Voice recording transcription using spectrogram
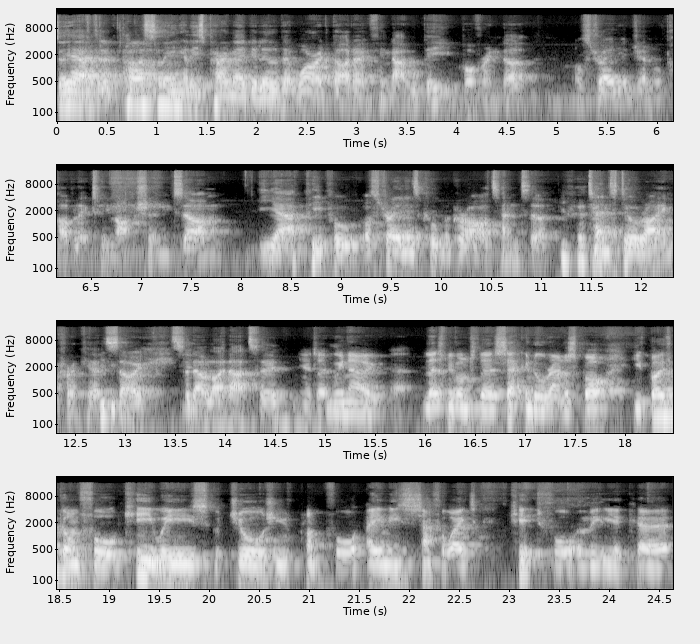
so yeah, personally, Ellyse Perry may be a little bit worried, but I don't think that will be bothering the Australian general public too much. And um, yeah, people Australians called McGrath tend to tend to do right in cricket, so so they'll like that too. Yeah, don't we know? Uh, let's move on to the second all-rounder spot. You've both gone for Kiwis, but George. You've plumped for Amy Satterthwaite, kit for Amelia Kerr.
